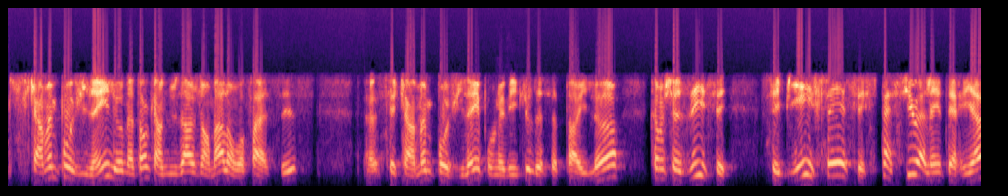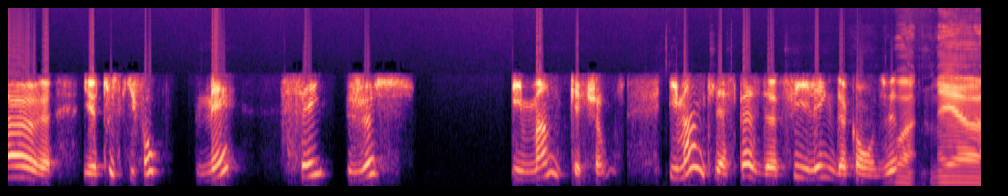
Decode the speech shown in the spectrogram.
c'est quand même pas vilain, là. Mettons qu'en usage normal, on va faire 6. Euh, c'est quand même pas vilain pour un véhicule de cette taille-là. Comme je te dis, c'est, c'est bien fait, c'est spacieux à l'intérieur, il y a tout ce qu'il faut, mais c'est juste, il manque quelque chose. Il manque l'espèce de feeling de conduite. Ouais, mais euh,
